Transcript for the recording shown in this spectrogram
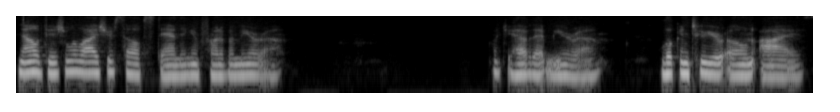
Now visualize yourself standing in front of a mirror. Once you have that mirror, look into your own eyes.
